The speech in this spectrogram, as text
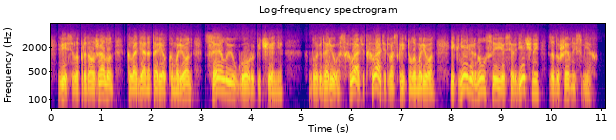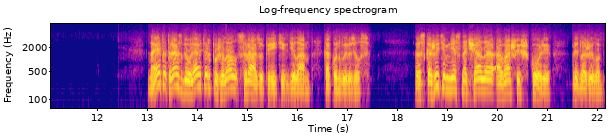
— весело продолжал он, кладя на тарелку Марион целую гору печенья. «Благодарю вас. Хватит, хватит!» — воскликнула Марион, и к ней вернулся ее сердечный, задушевный смех. На этот раз Гауляйтер пожелал сразу перейти к делам, как он выразился. «Расскажите мне сначала о вашей школе», — предложил он.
